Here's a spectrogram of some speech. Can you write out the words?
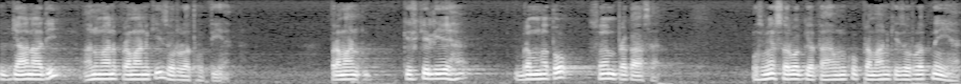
ज्ञान आदि अनुमान प्रमाण की ज़रूरत होती है। प्रमाण किसके लिए है? ब्रह्म तो स्वयं प्रकाश है। उसमें सर्वज्ञता है, उनको प्रमाण की ज़रूरत नहीं है।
